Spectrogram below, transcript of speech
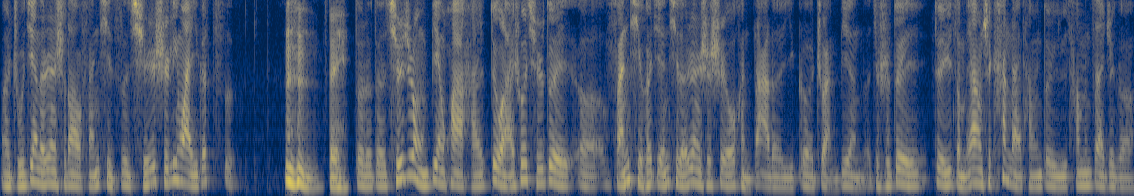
呃逐渐的认识到，繁体字其实是另外一个字。嗯，对，对对对，其实这种变化还对我来说，其实对呃繁体和简体的认识是有很大的一个转变的，就是对对于怎么样去看待他们，对于他们在这个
